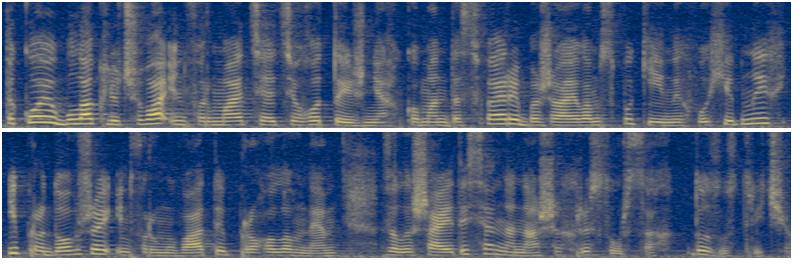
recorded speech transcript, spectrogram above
Такою була ключова інформація цього тижня. Команда сфери бажає вам спокійних вихідних і продовжує інформувати про головне. Залишайтеся на наших ресурсах. До зустрічі.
